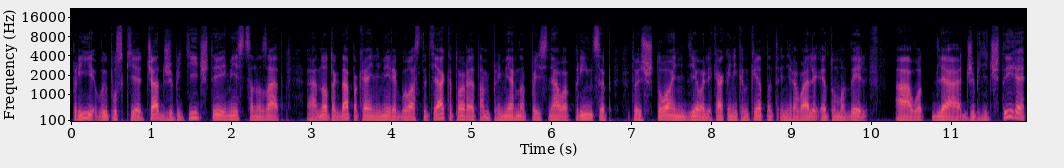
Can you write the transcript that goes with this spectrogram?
при выпуске чат GPT 4 месяца назад. Э, но тогда, по крайней мере, была статья, которая там примерно поясняла принцип, то есть что они делали, как они конкретно тренировали эту модель. А вот для GPT-4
